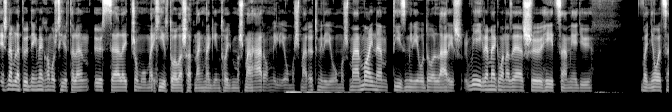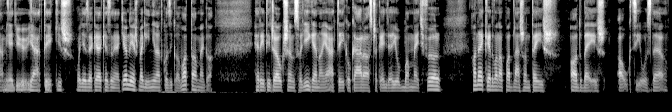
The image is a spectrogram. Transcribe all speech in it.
és nem lepődnék meg, ha most hirtelen ősszel egy csomó meg hírt olvashatnánk megint, hogy most már 3 millió, most már 5 millió, most már majdnem 10 millió dollár, és végre megvan az első 7 számjegyű vagy 8 számjegyű játék is, hogy ezek elkezdenek jönni, és megint nyilatkozik a Vata, meg a Heritage Auctions, hogy igen, a játékok ára az csak egyre jobban megy föl. Ha neked van a padláson, te is add be és aukciózd el.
